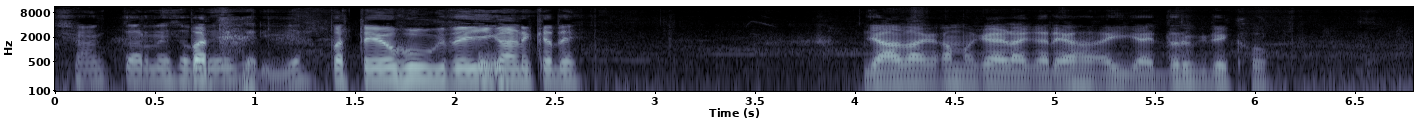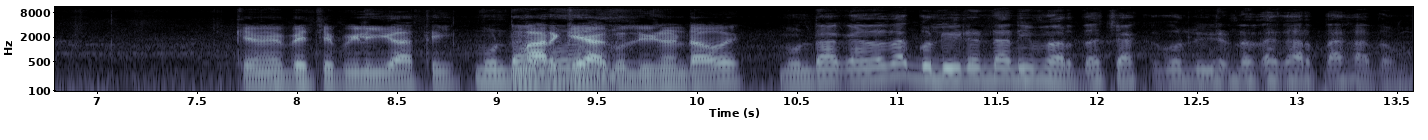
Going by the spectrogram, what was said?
ਸ਼ੰਕਰ ਨੇ ਪੱਤ- ਸਪਰੇ ਕਰੀ ਆ। ਪੱਤੇ ਉਹ ਫੂਕਦੇ ਜੀ ਕਣਕ ਦੇ। ਜ਼ਿਆਦਾ ਕੰਮ ਕਿਹੜਾ ਕਰਿਆ ਹੋਇਆ ਜੀ ਇੱਧਰ ਵੀ ਦੇਖੋ। ਕਿਵੇਂ ਵਿੱਚ ਪੀਲੀ ਗਾਤੀ ਮਰ ਗਿਆ? ਗੁੱਲੀ ਡੰਡਾ ਓਏ। ਮੁੰਡਾ ਕਹਿੰਦਾ ਤਾਂ ਗੁੱਲੀ ਡੰਡਾ ਨਹੀਂ ਮਰਦਾ ਚੱਕ ਗੁੱਲੀ ਡੰਡਾ ਤਾਂ ਕਰਤਾ ਖਤਮ।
